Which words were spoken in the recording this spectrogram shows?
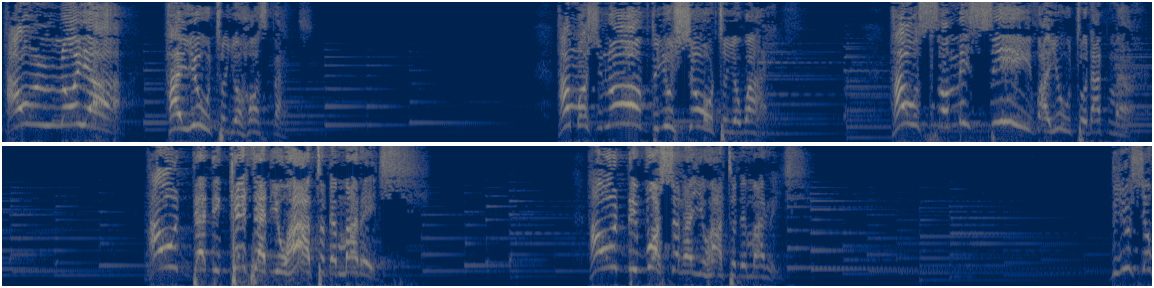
How loyal are you to your husband? How much love do you show to your wife? How submissive are you to that man? How dedicated you are to the marriage? How devotional you are to the marriage. Do you show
